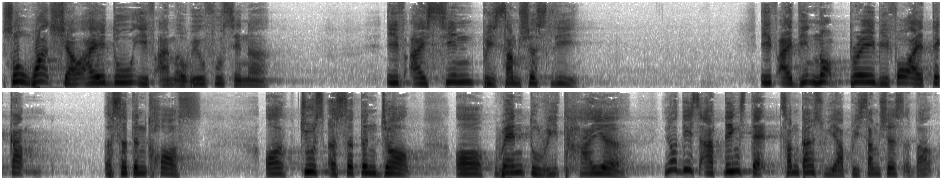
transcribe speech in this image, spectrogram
So what shall I do if I'm a willful sinner? If I sin presumptuously? If I did not pray before I take up a certain course, or choose a certain job, or when to retire. You know, these are things that sometimes we are presumptuous about.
